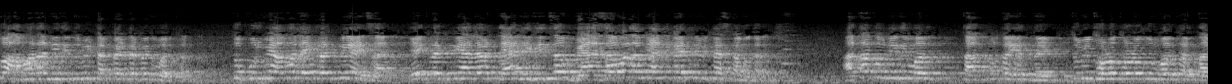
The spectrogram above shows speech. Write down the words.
तो आम्हाला निधी तुम्ही टप्प्याटप्प्यात वर करता. तो पूर्वी आम्हाला एक रकमी यायचा. एक रकमी आल्यावर त्या निधीचं व्याजावर आम्ही आणि काहीतरी विकास कामं करायची. आता तो निधी वर तात्पुरता येत नाही. तुम्ही थोडं थोडं करून वर करता.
